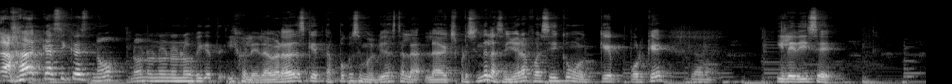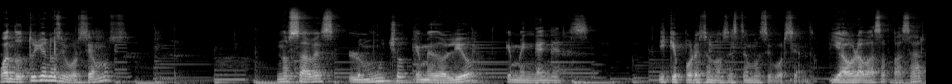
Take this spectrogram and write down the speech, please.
Ajá, casi, casi. No, no, no, no, no, no, fíjate. Híjole, la verdad es que tampoco se me olvida hasta la, la expresión de la señora fue así como que, ¿por qué? Claro. Y le dice, cuando tú y yo nos divorciamos, no sabes lo mucho que me dolió que me engañaras. Y que por eso nos estemos divorciando. Y ahora vas a pasar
